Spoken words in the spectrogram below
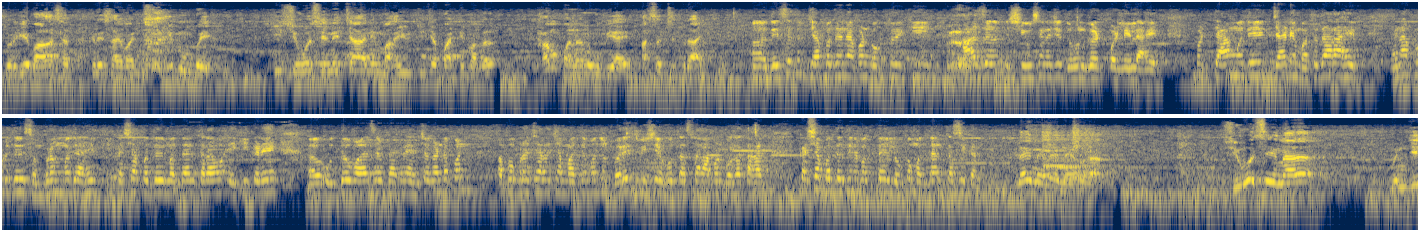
स्वर्गीय बाळासाहेब ठाकरे साहेबांची ही मुंबई ही शिवसेनेच्या आणि महायुतीच्या पाठीमागं ठामपणानं उभी आहे असं चित्र आहे. देसाई साहेब ज्या पद्धतीने आपण बघतोय की आज शिवसेनेचे दोन गट पडलेले आहेत पण त्यामध्ये ज्या काही मतदार आहेत त्यांना कुठेतरी संभ्रममध्ये आहेत की कशा पद्धतीने मतदान करावं? एकीकडे उद्धव बाळासाहेब ठाकरे यांच्याकडनं पण अपप्रचाराच्या माध्यमातून बरेच विषय होत असताना आपण बघत आहात. कशा पद्धतीने बघताय लोक मतदान कसे करतील नाही नाही नाही नाही बघा. शिवसेना म्हणजे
